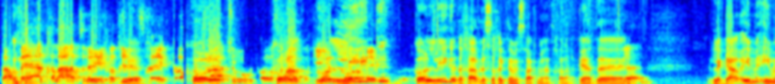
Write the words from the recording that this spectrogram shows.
אתה נכון. מההתחלה צריך להתחיל כן. לשחק כל שוב, כל, league, כל league אתה חייב לשחק את המשחק מההתחלה, כן זה, כן. לגמרי, אם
